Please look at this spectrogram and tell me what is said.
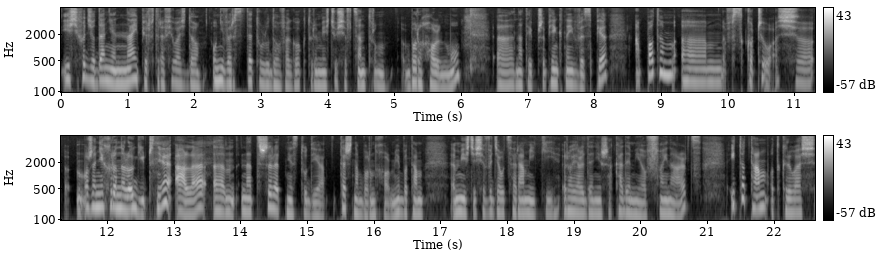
Jeśli chodzi o Danię, najpierw trafiłaś do Uniwersytetu Ludowego, który mieścił się w centrum Bornholmu, e, na tej przepięknej wyspie, a potem wskoczyłaś, e, może nie chronologicznie, ale na trzyletnie studia też na Bornholmie, bo tam mieści się Wydział Ceramiki Royal Danish Academy of Fine Arts i to tam odkryłaś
